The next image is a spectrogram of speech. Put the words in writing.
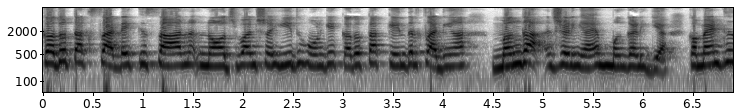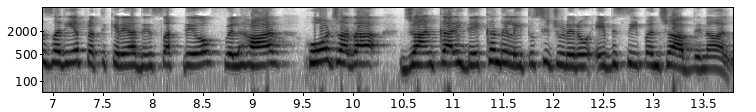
ਕਦੋਂ ਤੱਕ ਸਾਡੇ ਕਿਸਾਨ ਨੌਜਵਾਨ ਸ਼ਹੀਦ ਹੋਣਗੇ? ਕਦੋਂ ਤੱਕ ਕੇਂਦਰ ਸਾਡੀਆਂ ਮੰਗਾਂ ਜਿਹੜੀਆਂ ਹੈ, ਮੰਗਣਗੀਆਂ? ਕਮੈਂਟ ਦੇ ਜ਼ਰੀਏ ਪ੍ਰਤੀਕਿਰਿਆ ਦੇ ਸਕਦੇ ਹੋ। ਫਿਲਹਾਲ ਹੋਰ ਜ਼ਿਆਦਾ ਜਾਣਕਾਰੀ ਦੇਖਣ ਦੇ ਲਈ ਤੁਸੀਂ ਜੁੜੇ ਰਹੋ ABC ਪੰਜਾਬ ਦੇ ਨਾਲ।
